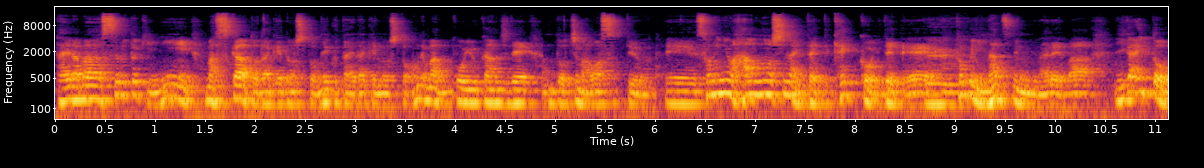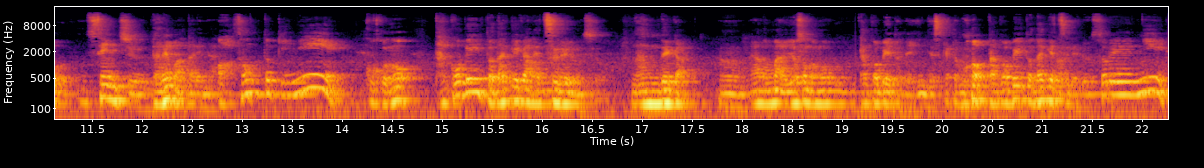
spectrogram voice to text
タイラバするときに、まあ、スカートだけの人ネクタイだけの人ほんでまあこういう感じでどっちも合わすっていうの、えーそれには反応しないタイって結構いてて特に夏になれば意外と船中誰も当たりない。あ。その時にここの？タコベイトだけがね釣れるんですよ。なんでか、うん、あのまあよそのタコベイトでいいんですけども タコベイトだけ釣れる。それに、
